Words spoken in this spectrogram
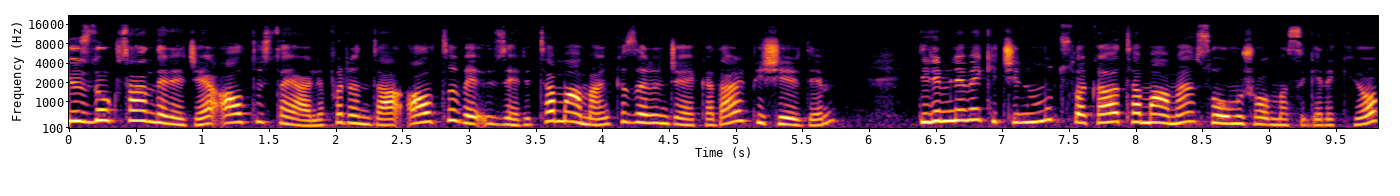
190 derece alt üst ayarlı fırında altı ve üzeri tamamen kızarıncaya kadar pişirdim. Dilimlemek için mutlaka tamamen soğumuş olması gerekiyor.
